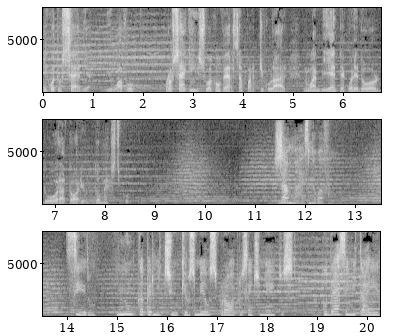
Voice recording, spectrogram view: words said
Enquanto Célia e o avô prosseguem sua conversa particular no ambiente acolhedor do oratório doméstico. Jamais, meu avô. Ciro nunca permitiu que os meus próprios sentimentos pudessem me trair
